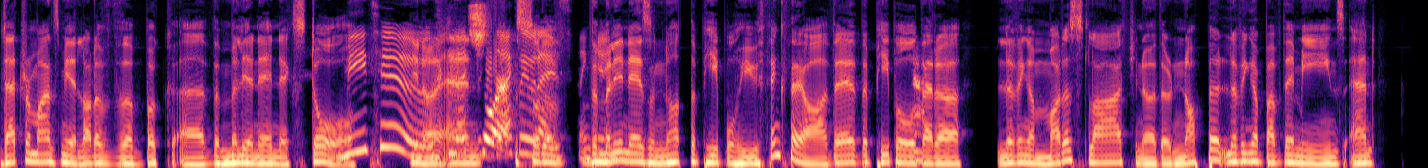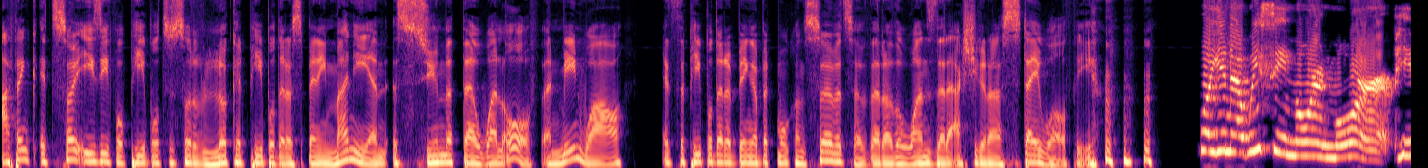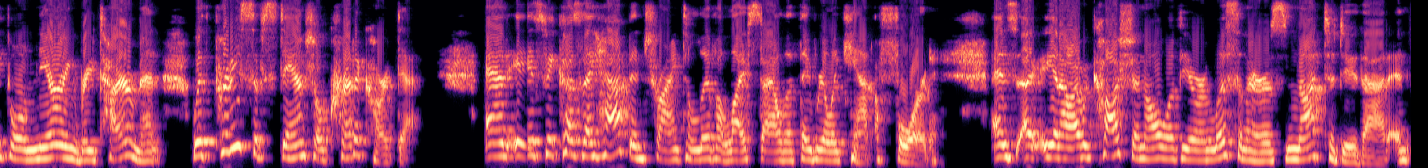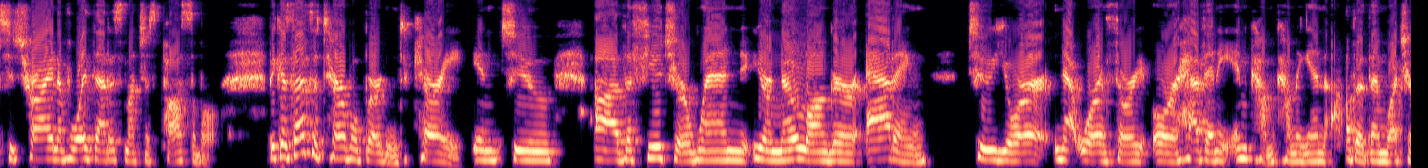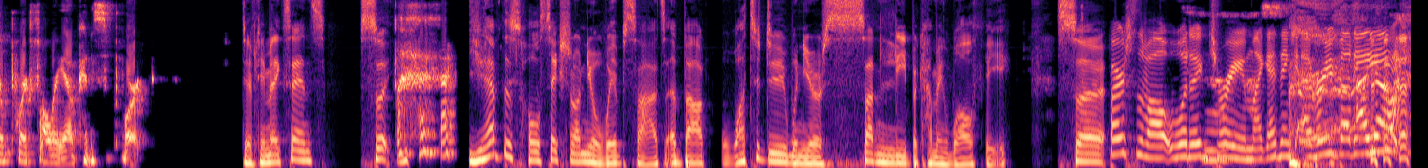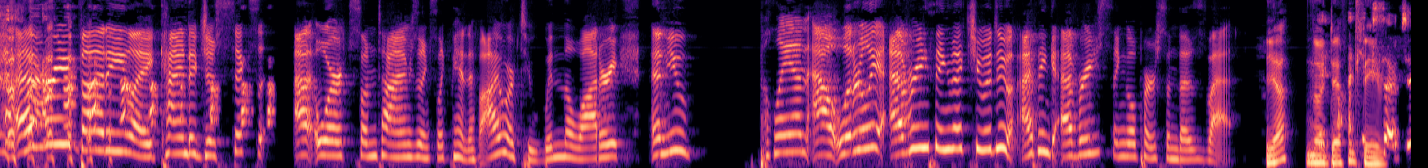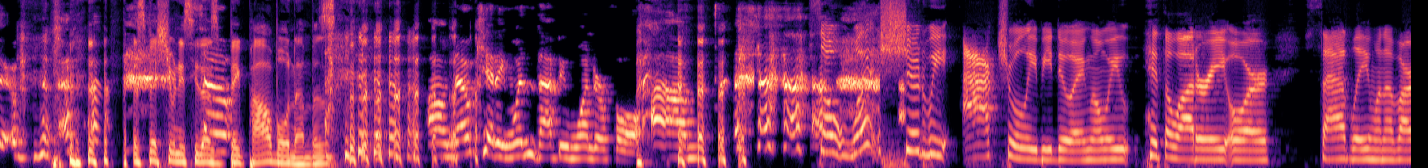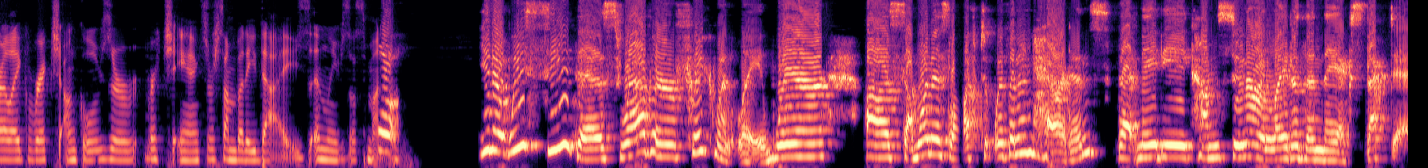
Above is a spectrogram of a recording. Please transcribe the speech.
That reminds me a lot of the book uh, "The Millionaire Next Door." Me too. You know, and That's exactly sort of the millionaires are not the people who you think they are. They're the people yeah. that are living a modest life. You know, they're not living above their means. And I think it's so easy for people to sort of look at people that are spending money and assume that they're well off. And meanwhile, it's the people that are being a bit more conservative that are the ones that are actually going to stay wealthy. Well, you know, we see more and more people nearing retirement with pretty substantial credit card debt. And it's because they have been trying to live a lifestyle that they really can't afford. And, uh, you know, I would caution all of your listeners not to do that and to try and avoid that as much as possible because that's a terrible burden to carry into uh, the future when you're no longer adding to your net worth or, or have any income coming in other than what your portfolio can support. Definitely makes sense. So you have this whole section on your website about what to do when you're suddenly becoming wealthy. So first of all, what a dream! Like I think everybody, everybody, like kind of just sits at work sometimes and it's like, man, if I were to win the lottery, and you plan out literally everything that you would do. I think every single person does that. Yeah, no, definitely. so too. Especially when you see so, those big Powerball numbers. oh, no kidding. Wouldn't that be wonderful? Um, so, what should we actually be doing when we hit the lottery or sadly one of our like rich uncles or rich aunts or somebody dies and leaves us money? Well, you know, we see this rather frequently where uh, someone is left with an inheritance that maybe comes sooner or later than they expected.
